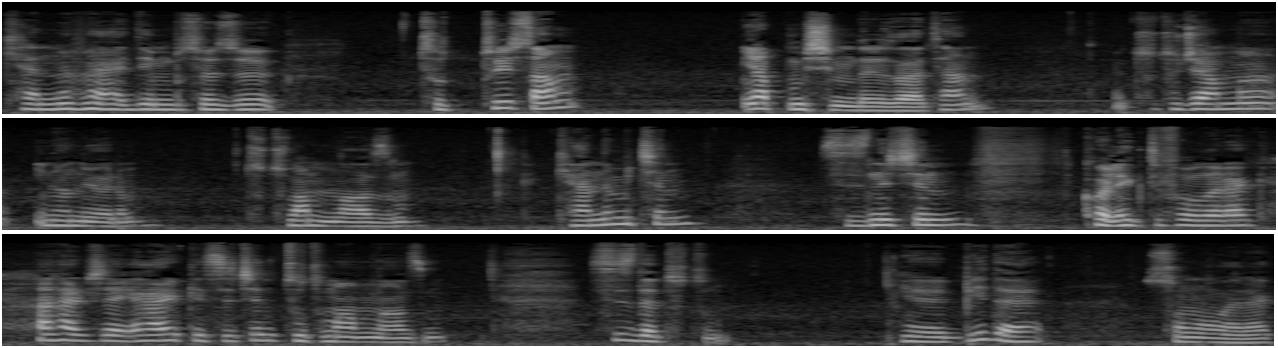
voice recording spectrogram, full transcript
kendime verdiğim bu sözü tuttuysam yapmışımdır zaten. Tutacağıma inanıyorum. Tutmam lazım. Kendim için, sizin için, kolektif olarak her şey, herkes için tutmam lazım. Siz de tutun. Ee, bir de son olarak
